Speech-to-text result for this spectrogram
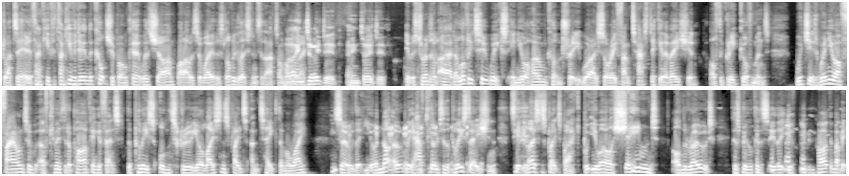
Glad to hear it. Thank you for thank you for doing the culture bunker with Sean while I was away. It was lovely listening to that on well, holiday. I enjoyed it. I enjoyed it. It was tremendous. I had a lovely two weeks in your home country where I saw a fantastic innovation of the Greek government, which is when you are found to have committed a parking offence, the police unscrew your license plates and take them away. So that you not only have to go to the police station to get your license plates back, but you are shamed on the road because people can see that you've, you've been parking badly.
